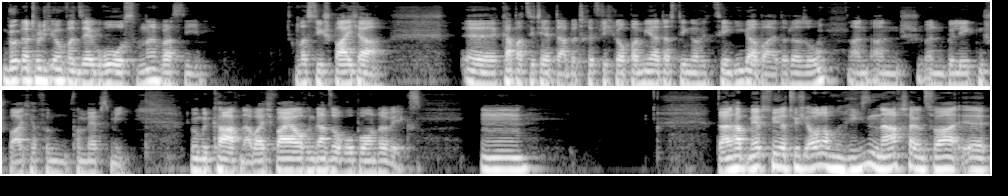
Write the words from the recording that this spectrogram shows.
Wird natürlich irgendwann sehr groß, ne, was die, was die Speicherkapazität äh, da betrifft. Ich glaube, bei mir hat das Ding auch 10 GB oder so an, an, an belegten Speicher von, von Maps.me. Nur mit Karten, aber ich war ja auch in ganz Europa unterwegs. Mhm. Dann hat Maps.me natürlich auch noch einen riesen Nachteil und zwar äh,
